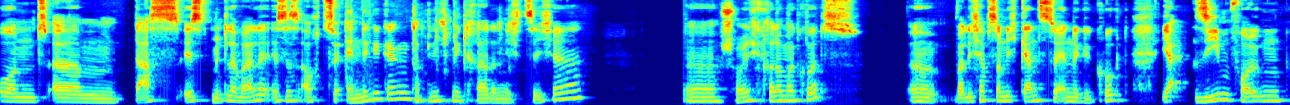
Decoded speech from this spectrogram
Und ähm, das ist mittlerweile, ist es auch zu Ende gegangen. Da bin ich mir gerade nicht sicher. Äh, schaue ich gerade mal kurz äh, weil ich habe es noch nicht ganz zu Ende geguckt. Ja, sieben Folgen.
